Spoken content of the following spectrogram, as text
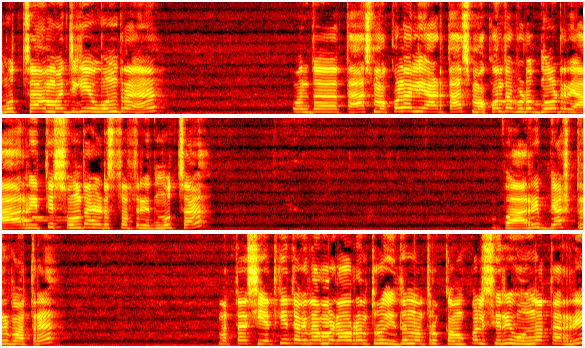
ನುಚ್ಚ ಮಜ್ಜಿಗೆ ಉಂಡ್ರೆ ಒಂದು ತಾಸು ಮಕ್ಕಳಲ್ಲಿ ಎರಡು ತಾಸು ಮಕ್ಕೊಂದ ಬಿಡೋದು ನೋಡ್ರಿ ಆ ರೀತಿ ಸುಂದ ಹಿಡಿಸ್ತತ್ರಿ ಇದು ನುಚ್ಚ. ಭಾರಿ ಬೆಸ್ಟ್ ರೀ ಮಾತ್ರ. ಮತ್ತು ಸೇತ್ಗಿ ತೆಗ್ದ ಮಾಡೋರಂತರೂ ಇದನ್ನಂತರೂ ಕಂಪಲ್ಸರಿ ಉಣ್ಣತ್ತಾರ್ರಿ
